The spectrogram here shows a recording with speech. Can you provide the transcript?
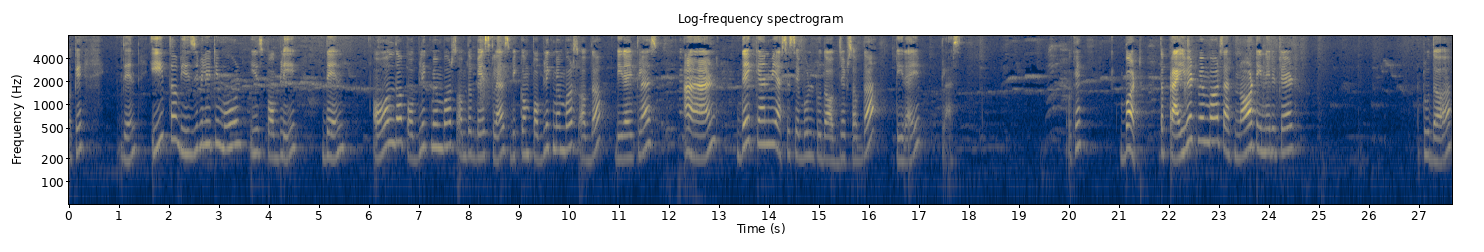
Okay? Then if the visibility mode is public then all the public members of the base class become public members of the derived class and they can be accessible to the objects of the derived class. Okay? But the private members are not inherited to the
